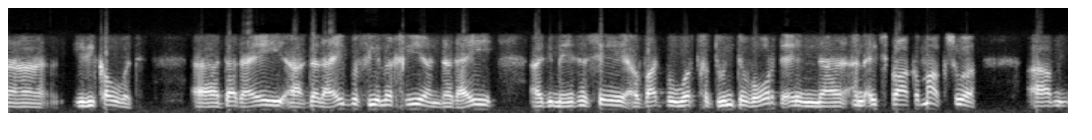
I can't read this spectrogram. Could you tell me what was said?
uh hierdie COVID. Uh dat hy uh, dat hy bevele gee en dat hy uh, die mense sê uh, wat behoort gedoen te word en uh, 'n uitsprake maak. So ehm um,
